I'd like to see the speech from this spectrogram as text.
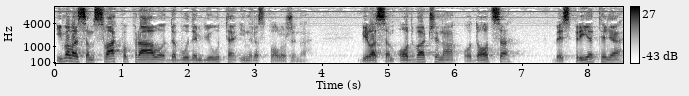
Imala sam svako pravo da budem ljuta i neraspoložena. Bila sam odbačena od oca, bez prijatelja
